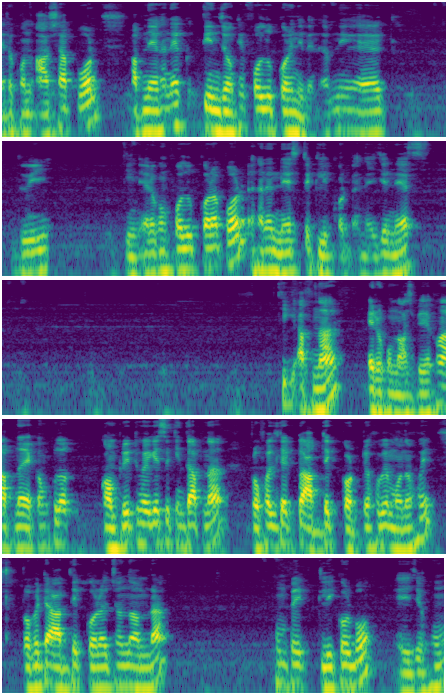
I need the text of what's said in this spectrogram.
এরকম আসার পর আপনি এখানে তিনজনকে ফলো করে নেবেন। আপনি এক, দুই, তিন, এরকম ফলো করার পর এখানে নেক্সটে ক্লিক করবেন। এই যে নেক্সট ঠিক আপনার এরকম আসবে। এখন আপনার অ্যাকাউন্টগুলো কমপ্লিট হয়ে গেছে, কিন্তু আপনার প্রোফাইলটা একটু আপডেট করতে হবে মনে হয়। প্রোফাইলটা আপডেট করার জন্য আমরা হোম পে ক্লিক করব। এই যে হোম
